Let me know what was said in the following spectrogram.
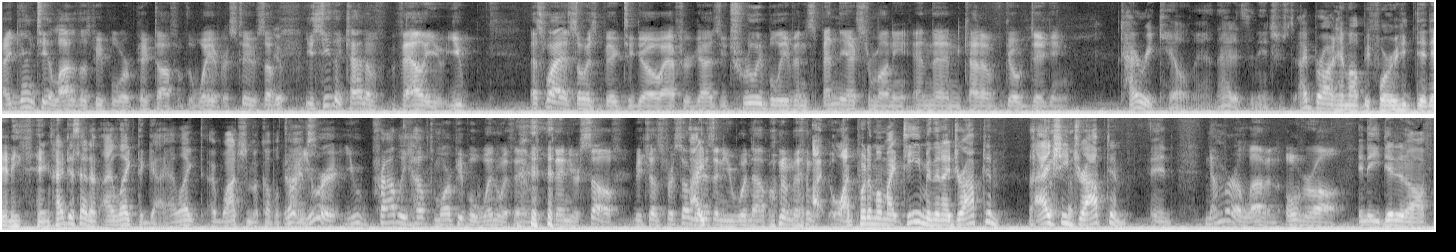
I guarantee a lot of those people were picked off of the waivers too. So Yep. you see the kind of value you. That's why it's always big to go after guys you truly believe in, spend the extra money, and then kind of go digging. Tyreek Hill, man, that is an interesting. I brought him up before he did anything. I just had a. I liked the guy. I liked. I watched him a couple You, know, times. you were you probably helped more people win with him than yourself because for some I- reason you would not put him in. I, well, I put him on my team and then I dropped him. I actually dropped him, and Number eleven overall. and he did it off.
